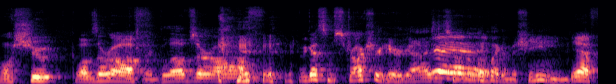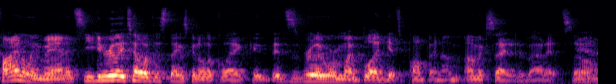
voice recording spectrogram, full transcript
Oh shoot, gloves are off. The gloves are off. we got some structure here, guys. It's starting to look like a machine. Yeah, finally, man. It's you can really tell what this thing's gonna look like. It, it's really where my blood gets pumping. I'm I'm excited about it. So Yeah.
